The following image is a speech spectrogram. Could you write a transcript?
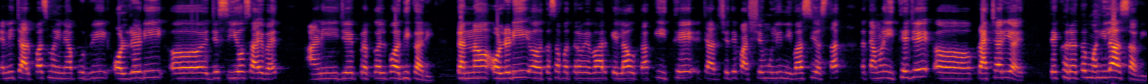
यांनी चार पाच महिन्यापूर्वी ऑलरेडी जे सीओ साहेब आहेत आणि जे प्रकल्प अधिकारी त्यांना ऑलरेडी तसा पत्रव्यवहार केला होता की इथे चारशे ते पाचशे मुली निवासी असतात. तर त्यामुळे इथे जे प्राचार्य आहेत ते खरं तर महिला असावी.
